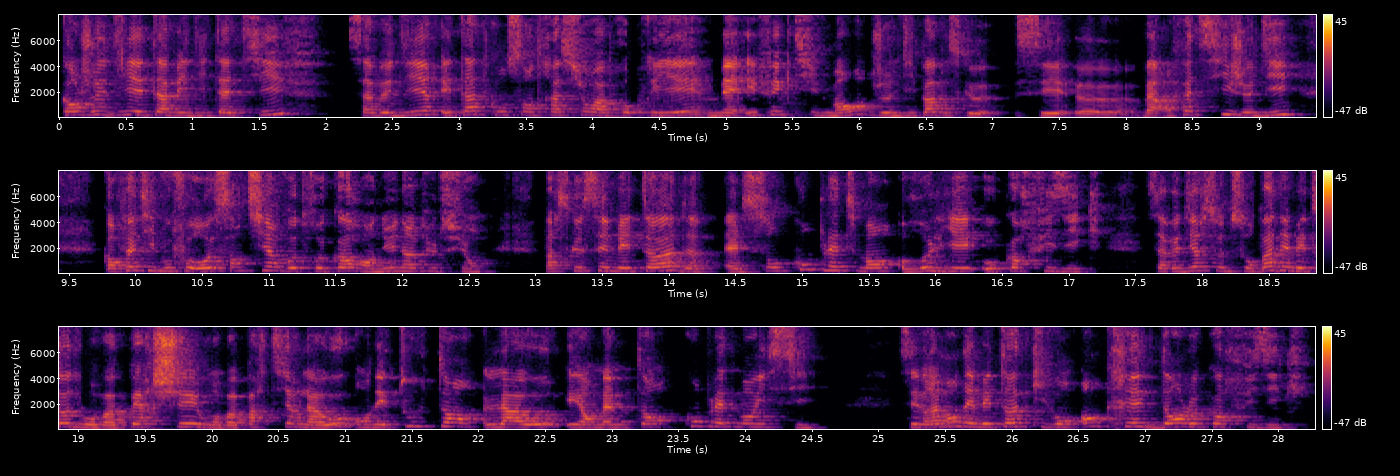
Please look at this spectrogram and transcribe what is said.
Quand je dis état méditatif, ça veut dire état de concentration approprié, mais effectivement, je ne le dis pas parce que c'est, euh, bah, en fait, si je dis qu'en fait, il vous faut ressentir votre corps en une impulsion, parce que ces méthodes, elles sont complètement reliées au corps physique. Ça veut dire que ce ne sont pas des méthodes où on va percher, où on va partir là-haut. On est tout le temps là-haut et en même temps complètement ici. C'est vraiment des méthodes qui vont ancrer dans le corps physique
